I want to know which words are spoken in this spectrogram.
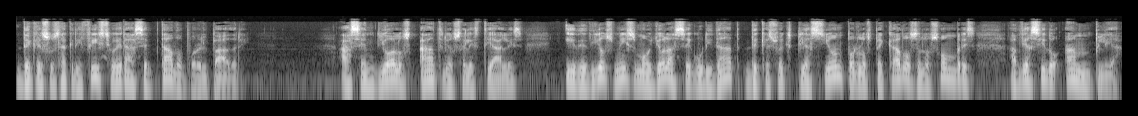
de que su sacrificio era aceptado por el Padre. Ascendió a los atrios celestiales y de Dios mismo oyó la seguridad de que su expiación por los pecados de los hombres había sido amplia,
